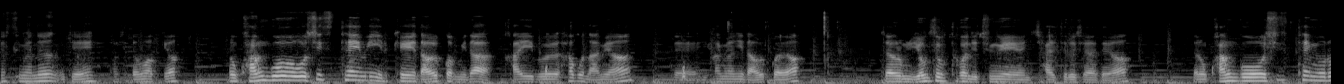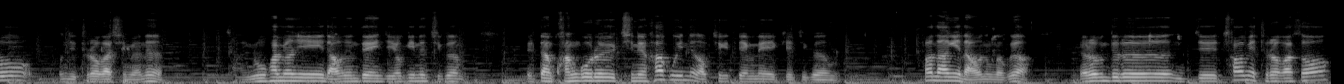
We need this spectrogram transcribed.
했으면은 이제 다시 넘어갈게요. 그럼 광고 시스템이 이렇게 나올 겁니다. 가입을 하고 나면 네, 이 화면이 나올 거예요. 자, 그럼 여기서부터가 이제 중요해요. 이제 잘 들으셔야 돼요. 자, 그럼 광고 시스템으로 이제 들어가시면은 자, 이 화면이 나오는데 이제 여기는 지금 일단 광고를 진행하고 있는 업체이기 때문에 이렇게 지금 현황이 나오는 거고요. 여러분들은 이제 처음에 들어가서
